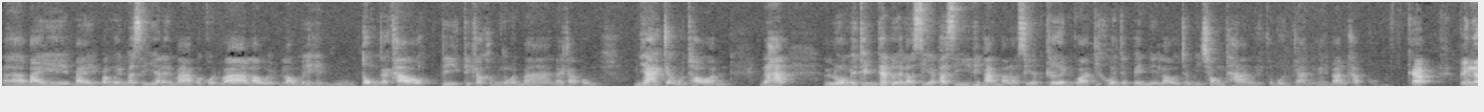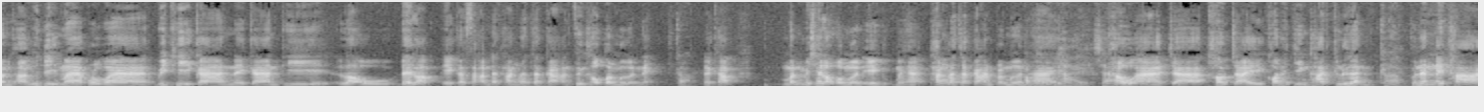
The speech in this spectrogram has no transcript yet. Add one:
เอ่อใบใบประเมินภาษีอะไรมา ปรากฏว่าเราเราไม่เห็นตรงกับเขาที่ที่เขาคำนวณมานะครับผมอยากจะอุทธรณ์นะฮะรวมไปถึงถ้าเผื่อเราเสียภาษีที่ผ่านมาเราเสียเกินกว่าที่ควรจะเป็นเนี่ยเราจะมีช่องทางหรือกระบวนการยังไงบ้างครับผม ครับ เป็นคำถามที่ดีมากเพราะว่าวิธีการในการที่เราได้รับเอกสารจากทางราชการ ซึ่งเขาประเมินเนี่ยครับนะครับมันไม่ใช่เราประเมินเองถูกไหมฮะทางราชการประเมินประเมิให้นให้ใช่เขาอาจจะเข้าใจข้อเท็จจริงคลาดเคลื่อนครับเพราะฉะนั้นในทาง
